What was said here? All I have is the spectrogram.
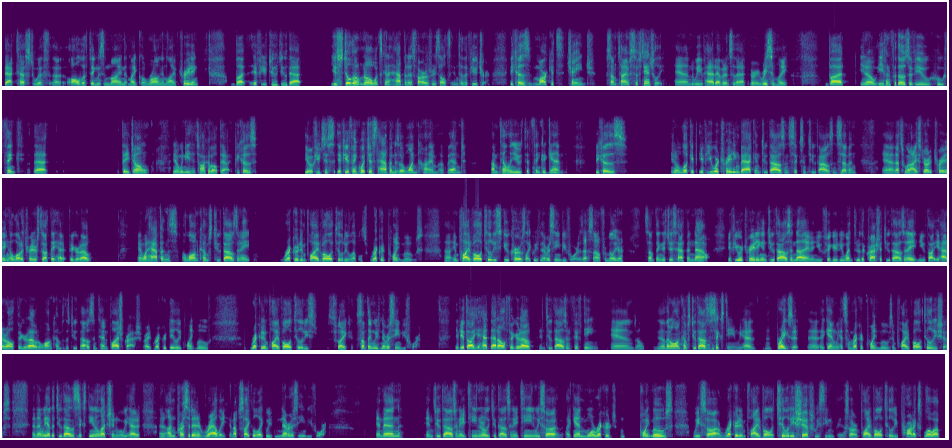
back test with uh, all the things in mind that might go wrong in live trading. But if you do do that, you still don't know what's going to happen as far as results into the future because markets change, sometimes substantially. And we've had evidence of that very recently. But, you know, even for those of you who think that they don't, you know, we need to talk about that because, you know, if you just if you think what just happened is a one-time event, I'm telling you to think again. Because you know look if, if you were trading back in 2006 and 2007 and that's when I started trading a lot of traders thought they had it figured out. And what happens? Along comes 2008 record implied volatility levels record point moves uh, implied volatility skew curves like we've never seen before. Does that sound familiar something that just happened now. If you were trading in 2009 and you figured you went through the crash of 2008 and you thought you had it all figured out, along comes the 2010 flash crash, right? Record daily point move, record implied volatility spike, something we've never seen before. If you thought you had that all figured out in 2015 And uh, you know, then along comes 2016. We had Brexit. Uh, again, we had some record point moves, implied volatility shifts. And then we had the 2016 election where we had an unprecedented rally, an upcycle like we've never seen before. And then in 2018, early 2018, we saw again more record point moves. We saw a record implied volatility shift. We've seen saw implied volatility products blow up.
